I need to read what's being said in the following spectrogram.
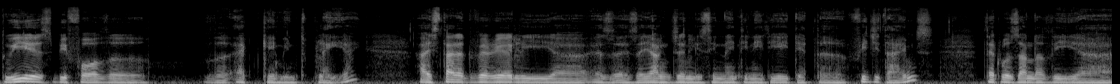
two years before the the act came into play. Eh? I started very early uh, as, as a young journalist in 1988 at the Fiji Times. That was under the uh,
